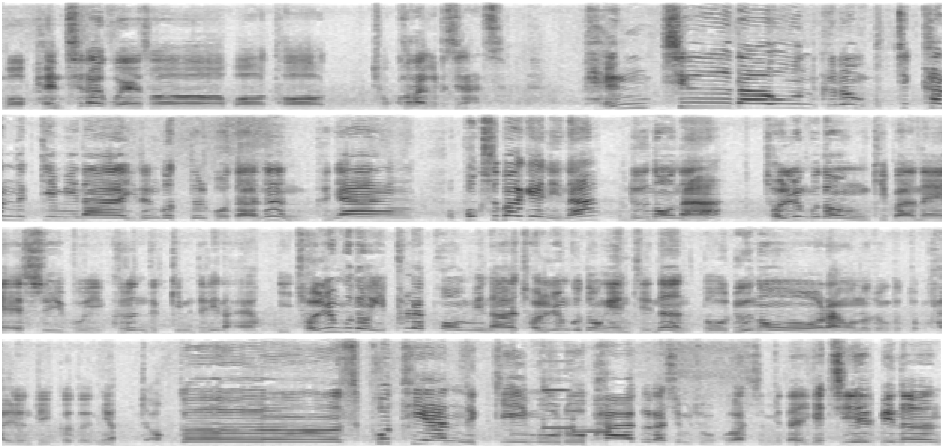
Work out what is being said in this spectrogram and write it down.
뭐 벤츠라고 해서 뭐 더 좋거나 그러진 않습니다. 벤츠다운 그런 묵직한 느낌이나 이런 것들보다는 그냥 뭐 폭스바겐이나 르노나 전륜구동 기반의 SUV 그런 느낌들이 나요. 이 전륜구동 이 플랫폼이나 전륜구동 엔진은 또 르노랑 어느 정도 또 관련도 있거든요. 조금 스포티한 느낌으로 파악을 하시면 좋을 것 같습니다. 이게 GLB는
